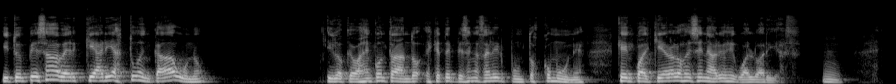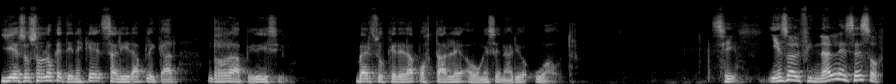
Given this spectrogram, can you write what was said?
Y tú empiezas a ver qué harías tú en cada uno. Y lo que vas encontrando es que te empiezan a salir puntos comunes que en cualquiera de los escenarios igual lo harías. Mm. Y esos son los que tienes que salir a aplicar rapidísimo, versus querer apostarle a un escenario u a otro. Sí, y eso al final es eso,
